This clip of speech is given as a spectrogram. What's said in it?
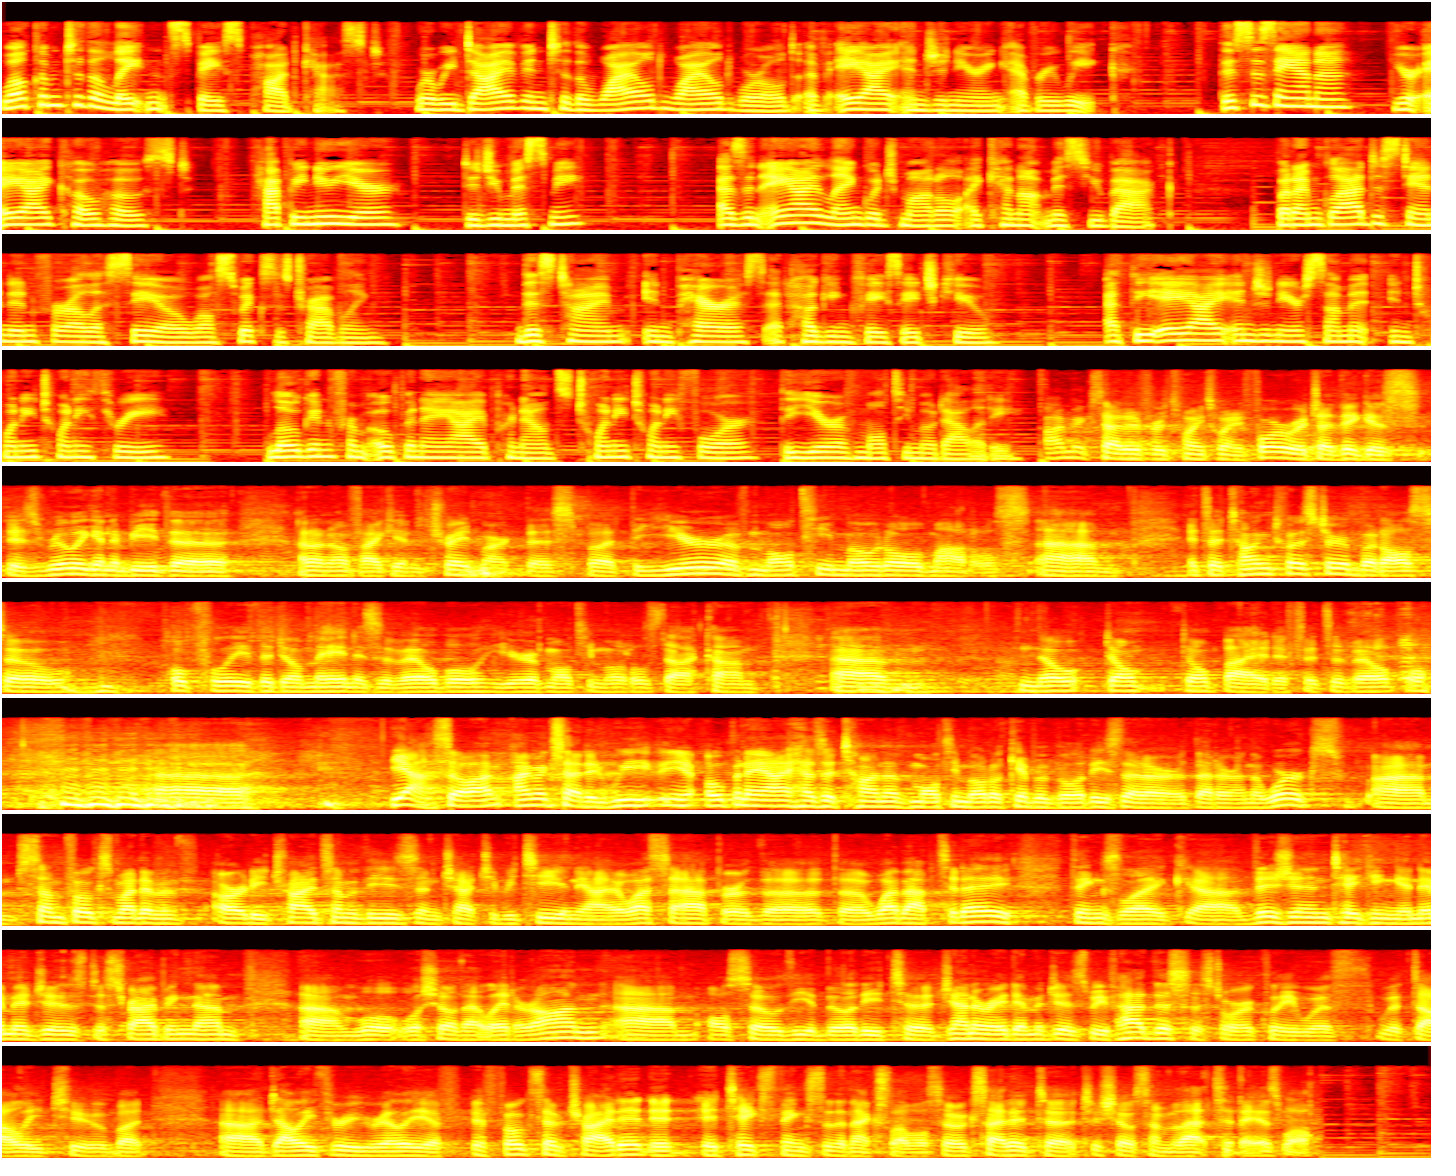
Welcome to the Latent Space podcast, where we dive into the wild, wild world of AI engineering every week. This is Anna, your AI co host. Happy New Year! Did you miss me? As an AI language model, I cannot miss you back, but I'm glad to stand in for Alessio while swyx is traveling. This time in Paris at Hugging Face HQ. At the AI Engineer Summit in 2023, Logan from OpenAI pronounced 2024 the year of multimodality. I'm excited for 2024, which I think is, is really going to be the, I don't know if I can trademark this, but the year of multimodal models. Um, it's a tongue twister, but also hopefully the domain is available, yearofmultimodals.com. Um, no, don't, don't buy it if it's available. uh, yeah, so I'm, I'm excited. We, you know, OpenAI has a ton of multimodal capabilities that are, that are in the works. Um, some folks might have already tried some of these in ChatGPT in the iOS app or the, the web app today. Things like uh, vision, taking in images, describing them. Um, we'll, we'll show that later on. Um, also, the ability to generate images. We've had this historically with, with DALL-E 2, but uh, DALL-E 3 really, if, if folks have tried it, it, it takes things to the next level. So excited to, to show some of that today as well.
